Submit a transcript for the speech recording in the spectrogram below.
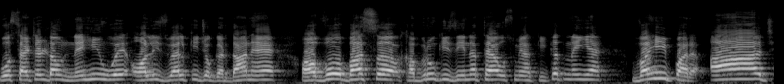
वो सेटल डाउन नहीं हुए। ऑल इज़ वेल की जो गर्दान है वो बस खबरों की जीनत है, उसमें हकीकत नहीं है। वहीं पर आज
